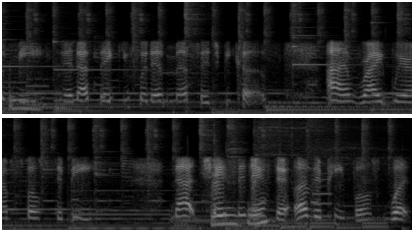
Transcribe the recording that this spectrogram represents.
to me. Mm. And I thank you for that message because I'm right where I'm supposed to be not chasing mm-hmm. after other people's what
